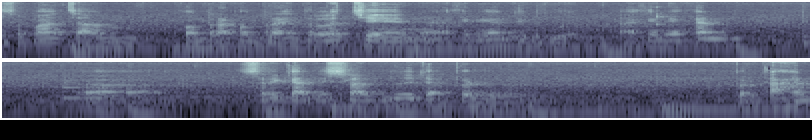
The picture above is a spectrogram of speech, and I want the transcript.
semacam kontra-kontra intelijen. Nah, akhirnya kan dibuat. Akhirnya kan uh, Serikat Islam itu tidak ber, bertahan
